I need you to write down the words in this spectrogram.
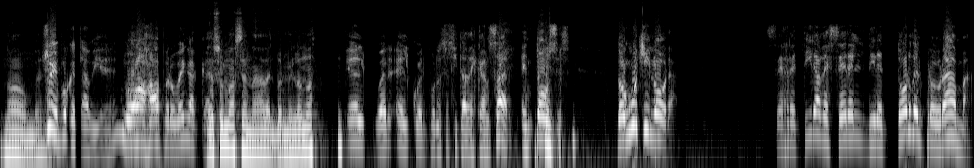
No, hombre. Sí, porque está bien. No, ajá, pero venga acá. Eso no hace nada, el dormilón no. El, cuer- el cuerpo necesita descansar. Entonces, Don Uchi Lora se retira de ser el director del programa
